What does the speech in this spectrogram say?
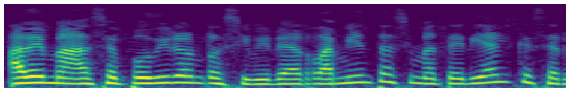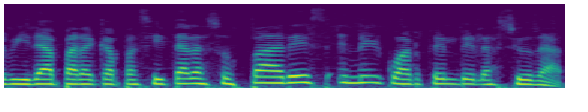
Además, se pudieron recibir herramientas y material que servirá para capacitar a sus pares en el cuartel de la ciudad.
